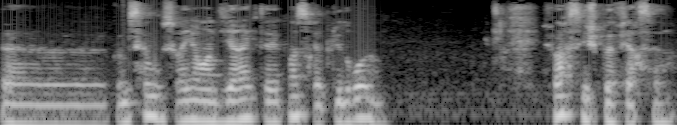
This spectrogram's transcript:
comme ça vous seriez en direct avec moi, ce serait plus drôle. Je vais voir si je peux faire ça.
